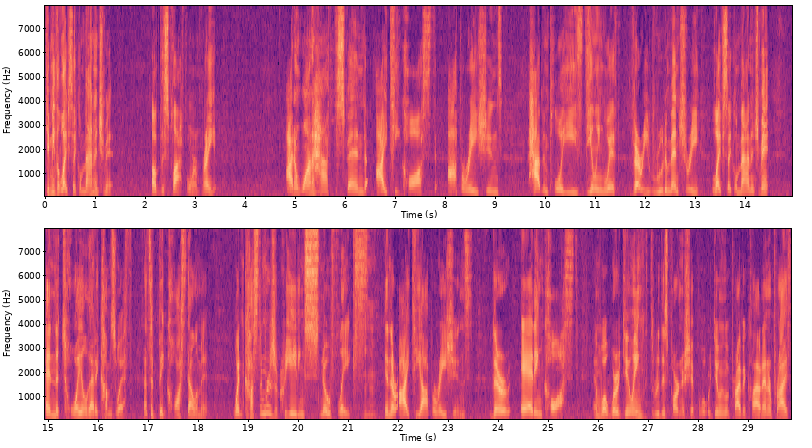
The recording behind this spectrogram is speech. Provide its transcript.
give me the lifecycle management of this platform, right? I don't want to have to spend IT cost, operations, have employees dealing with very rudimentary lifecycle management and the toil that it comes with. That's a big cost element. When customers are creating snowflakes in their IT operations, they're adding cost. And what we're doing through this partnership, what we're doing with Private Cloud Enterprise,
